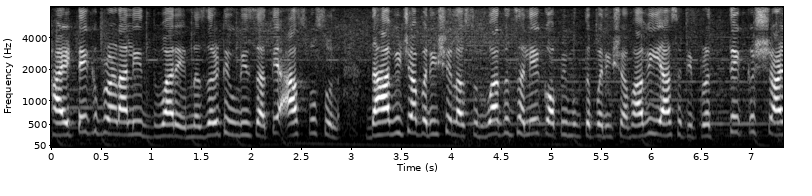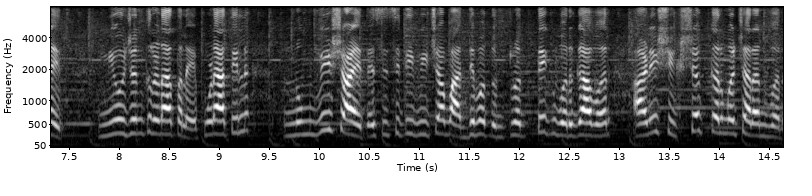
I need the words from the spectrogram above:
हायटेक प्रणालीद्वारे नजर ठेवली जाते. आजपासून दहावीच्या परीक्षेला सुरुवात झाली आहे. कॉपीमुक्त परीक्षा व्हावी यासाठी प्रत्येक शाळेत नियोजन करण्यात आलंय. पुण्यातील नुमवी शाळेत सी सी टी व्हीच्या माध्यमातून प्रत्येक वर्गावर आणि शिक्षक कर्मचाऱ्यांवर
